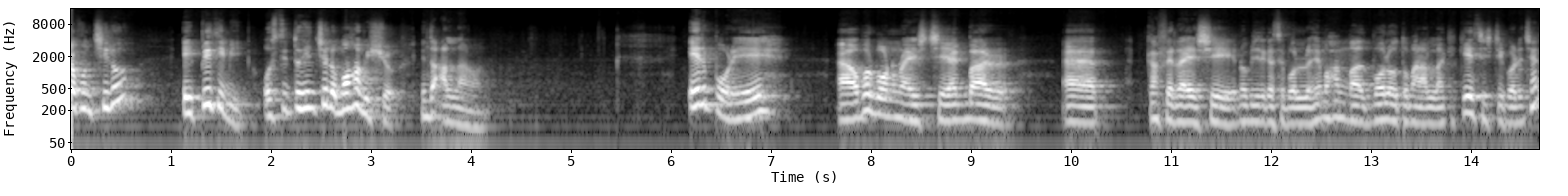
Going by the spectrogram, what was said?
যখন ছিল, এই পৃথিবী অস্তিত্বহীন ছিল মহাবিশ্ব, কিন্তু আল্লাহ নন। এরপরে অপর বর্ণনা এসছে, একবার কাফেররা এসে নবীজির কাছে বলল, হে মোহাম্মদ, বলো তোমার আল্লাহকে কে সৃষ্টি করেছেন?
